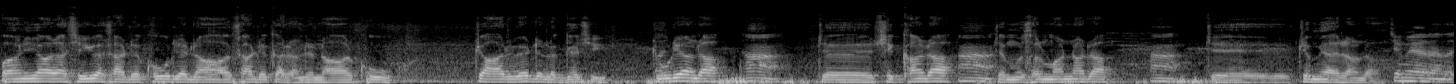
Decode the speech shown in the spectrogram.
ਪਾਣੀ ਵਾਲਾ ਸੀਗਾ ਸਾਡੇ ਖੂਹ ਦੇ ਨਾਲ ਸਾਡੇ ਘਰਾਂ ਦੇ ਨਾਲ ਖੂਹ। ਚਾਰ ਵੇਡ ਲੱਗੇ ਸੀ ਚੂੜਿਆਂ ਦਾ ਹਾਂ। ਤੇ ਸਿੱਖਾਂ ਦਾ ਹਾਂ। ਤੇ ਮੁਸਲਮਾਨਾਂ ਦਾ। ਹਾਂ। ਤੇ ਚਮਿਆਰਾਂ ਦਾ ਚਮਿਆਰਾਂ ਦਾ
